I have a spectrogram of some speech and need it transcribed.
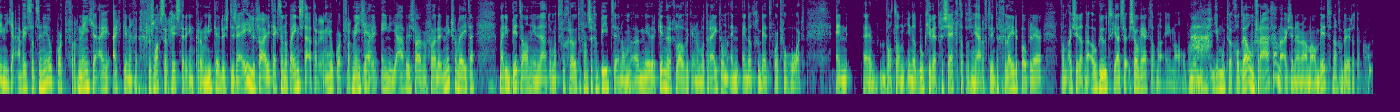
ene Jabes. Dat is een heel kort fragmentje, eigenlijk in een geslachtsregister in Kronieken. Dus het is een hele saaie tekst. En opeens staat er een heel kort fragmentje waarin ene Jabes, waar we voor niks van weten. Maar die bidt dan inderdaad om het vergroten van zijn gebied. En om uh, meerdere kinderen, geloof ik. En om het rijkdom. En, en dat gebed wordt verhoord. En uh, wat dan in dat boekje werd gezegd, dat was een jaar of twintig geleden populair, van als je dat nou ook doet, ja, zo, zo werkt dat nou eenmaal. Op een moment, ah. Je moet er God wel om vragen, maar als je er nou maar om bidt, dan gebeurt dat ook wel.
